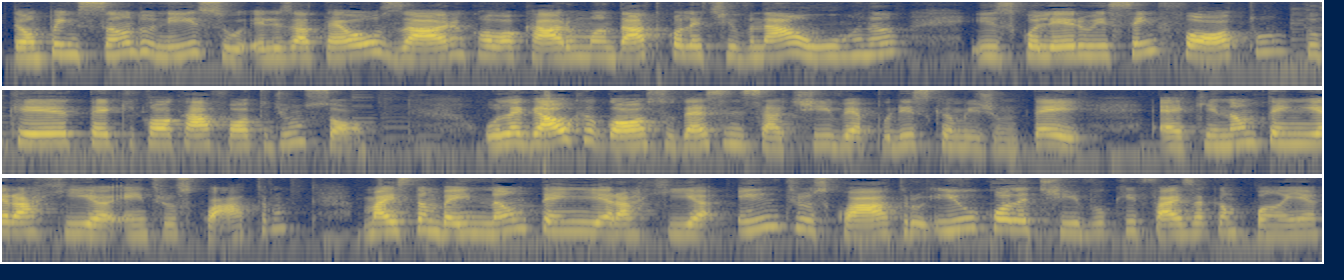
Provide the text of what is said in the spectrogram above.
Então, pensando nisso, eles até ousaram colocar o um mandato coletivo na urna e escolheram ir sem foto do que ter que colocar a foto de um só. O legal que eu gosto dessa iniciativa, e é por isso que eu me juntei, é que não tem hierarquia entre os quatro, mas também não tem hierarquia entre os quatro e o coletivo que faz a campanha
